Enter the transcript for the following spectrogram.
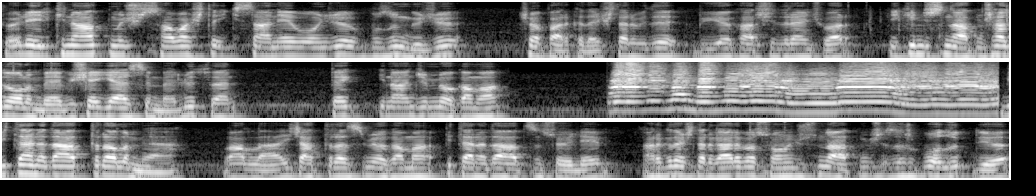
Şöyle ilkini atmış. Savaşta 2 saniye boyunca buzun gücü çöp arkadaşlar. Bir de büyüye karşı direnç var. İkincisini atmış. Hadi oğlum be bir şey gelsin be lütfen. Pek inancım yok ama bir tane daha attıralım ya. Vallahi hiç attırasım yok ama bir tane daha atsın söyleyeyim. Arkadaşlar galiba sonuncusunu da atmış. Zırh bozuk diyor.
